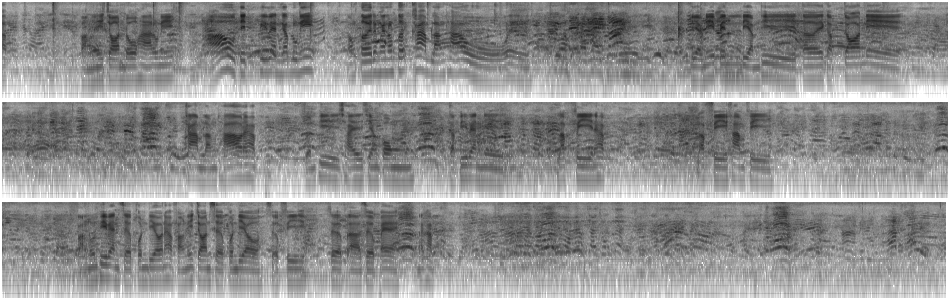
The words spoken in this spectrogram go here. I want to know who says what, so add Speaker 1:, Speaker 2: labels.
Speaker 1: ครับ ฝั่งนี้จอห์นโดฮาลูกนี้ เอาติดพี่แว่นครับลูกนี้ น้องเตยทำไงน้องเตยข้ามหลังเท้าโอ้โหเหลี่ยมนี้เป็นเหลี่ยมที่เตยกับจอห์นนี่ข้ามหลังเท้านะครับ ส่วนพี่ชัยเชียงกงกับพี่แว่นนี่รับฟรีนะครับ รับฟรีข้ามฟรี ฝั่งนู้นพี่แว่นเสิร์ฟคนเดียวนะครับ ฝั่งนี้จอห์นเสิร์ฟคนเดียว เสิร์ฟฟรี เสิร์ฟอ่าเสิร์ฟแปรนะครับ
